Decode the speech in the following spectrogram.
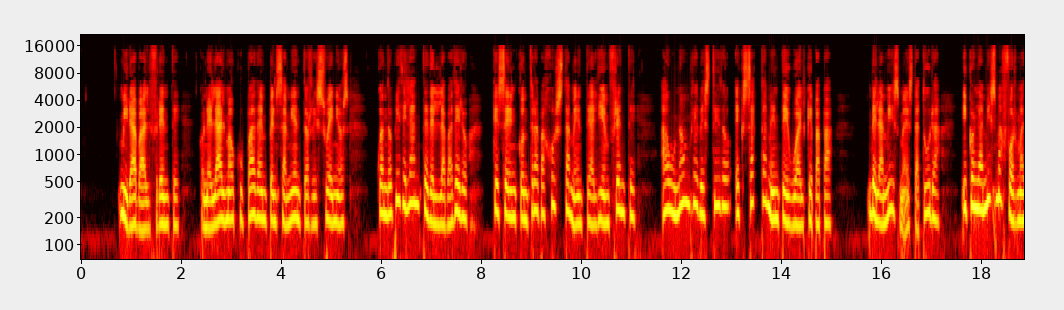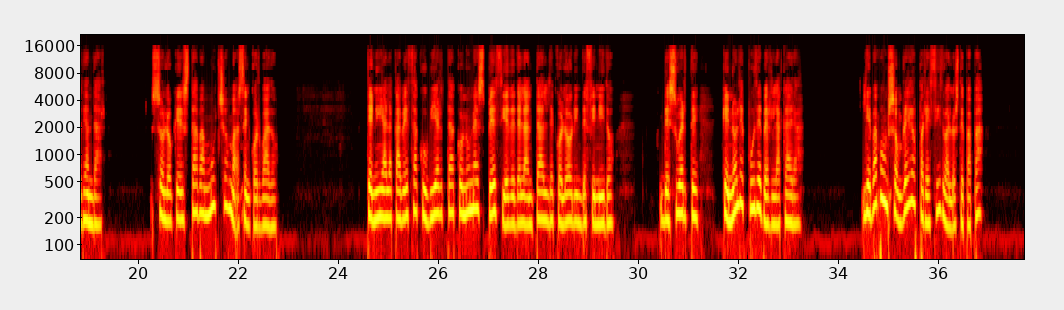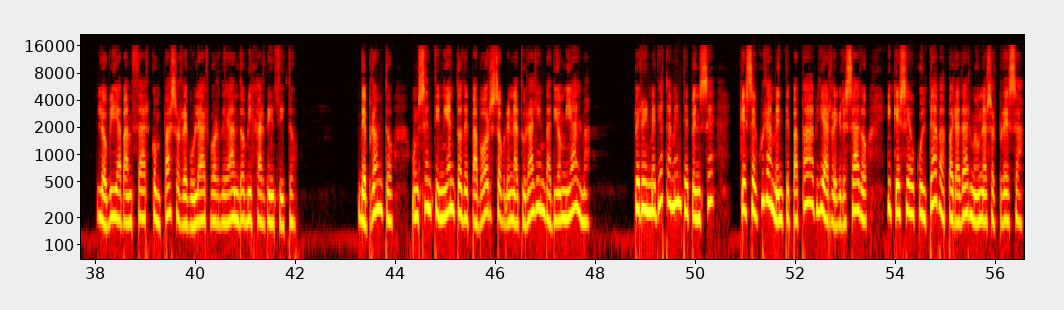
Miraba al frente, con el alma ocupada en pensamientos risueños, cuando vi delante del lavadero que se encontraba justamente allí enfrente a un hombre vestido exactamente igual que papá, de la misma estatura y con la misma forma de andar, solo que estaba mucho más encorvado. Tenía la cabeza cubierta con una especie de delantal de color indefinido, de suerte que no le pude ver la cara, Llevaba un sombrero parecido a los de papá. Lo vi avanzar con paso regular bordeando mi jardincito. De pronto un sentimiento de pavor sobrenatural invadió mi alma, pero inmediatamente pensé que seguramente papá había regresado y que se ocultaba para darme una sorpresa.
